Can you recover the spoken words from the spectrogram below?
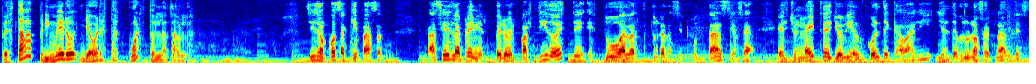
pero estaba primero y ahora está cuarto en la tabla. Sí, son cosas que pasan. Así es la Premier, pero el partido este estuvo a la altura de las circunstancias. O sea, el United, yo vi el gol de Cavani y el de Bruno Fernández.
